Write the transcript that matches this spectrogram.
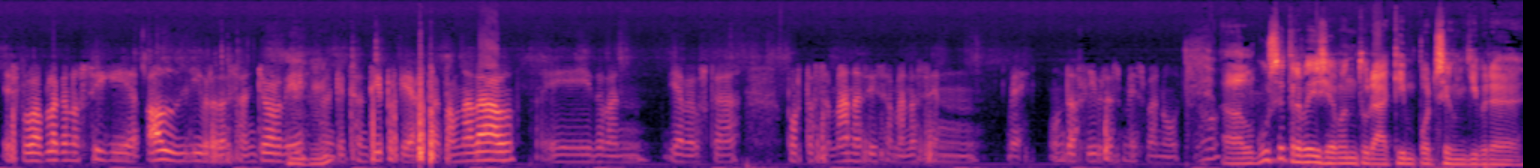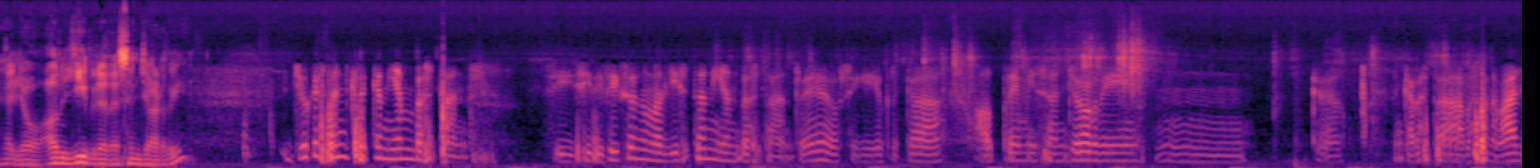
És probable que no sigui el llibre de Sant Jordi, uh Mhm. -huh. en aquest sentit, perquè ja ha estat el Nadal i durant, ja veus que porta setmanes i setmanes sent, bé, un dels llibres més venuts, no? Algú s'atreveix a aventurar quin pot ser un llibre, allò, el llibre de Sant Jordi? Jo aquest any crec que n'hi ha bastants. Si, si t'hi fixes en la llista n'hi ha bastants, eh? O sigui, jo crec que el Premi Sant Jordi, mmm, que encara està bastant avall,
